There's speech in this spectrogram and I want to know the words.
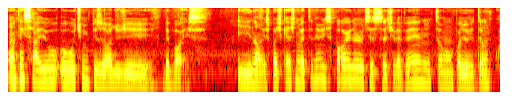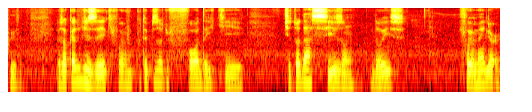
Ontem saiu o último episódio de The Boys. E não, esse podcast não vai ter nenhum spoiler se você estiver vendo, então pode ouvir tranquilo. Eu só quero dizer que foi um puto episódio foda e que de toda a Season 2 foi o melhor.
